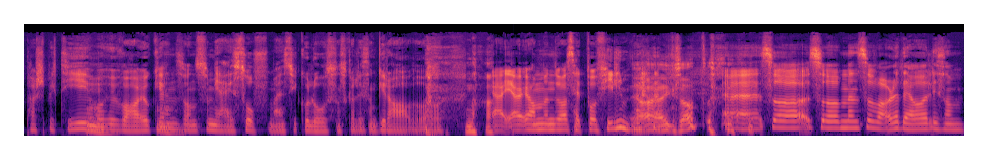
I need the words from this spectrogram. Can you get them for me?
perspektiv, Mm. og hun var jo ikke en sånn som jeg så for meg, en psykolog som skal liksom grave og ja, ja, ja, men du har sett på film. Ja, ikke sant? Eh, så, så, men så var det det å liksom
